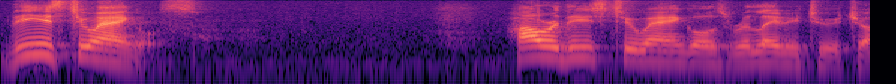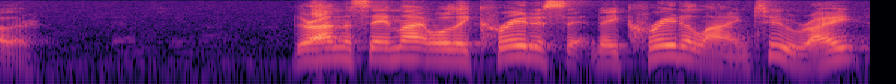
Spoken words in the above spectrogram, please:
these two angles, how are these two angles related to each other? They're on the same line. Well, they create a they create a line too, right?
